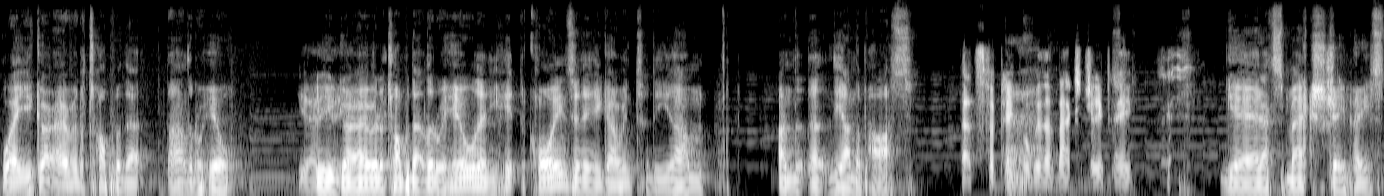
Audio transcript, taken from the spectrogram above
where you go over the top of that uh, little hill. yeah, you yeah, go over the top of that little hill, then you hit the coins, and then you go into the um, under, uh, the underpass. That's for people with a max GP. Yeah, that's max GPs.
